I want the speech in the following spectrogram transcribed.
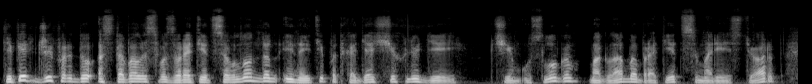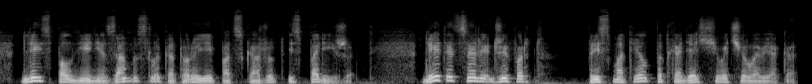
Теперь Джиффорду оставалось возвратиться в Лондон и найти подходящих людей — чьим услугам могла бы обратиться Мария Стюарт для исполнения замысла, который ей подскажут из Парижа. Для этой цели Джиффорд присмотрел подходящего человека,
